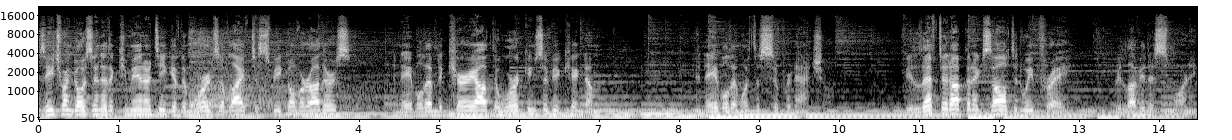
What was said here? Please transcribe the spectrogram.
As each one goes into the community, give them words of life to speak over others. Enable them to carry out the workings of your kingdom. Enable them with the supernatural. Be lifted up and exalted, we pray. We love you this morning.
